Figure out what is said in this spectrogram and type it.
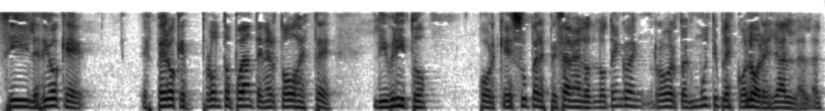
Sí, les digo que espero que pronto puedan tener todos este librito porque es súper especial. Lo, tengo en, Roberto, en múltiples colores ya al,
